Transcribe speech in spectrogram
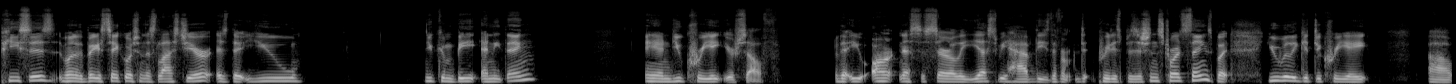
pieces one of the biggest takeaways from this last year is that you you can be anything and you create yourself. That you aren't necessarily yes we have these different predispositions towards things but you really get to create uh,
